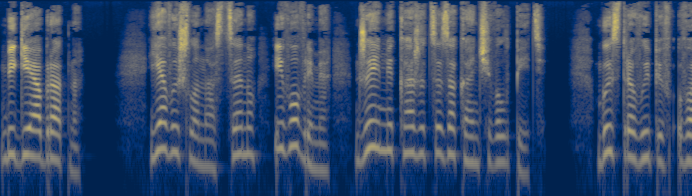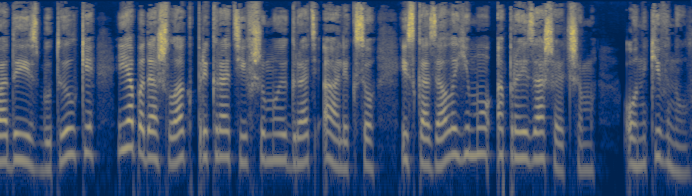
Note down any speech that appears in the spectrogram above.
Беги обратно». Я вышла на сцену, и вовремя Джейми, кажется, заканчивал петь. Быстро выпив воды из бутылки, я подошла к прекратившему играть Алексу и сказала ему о произошедшем. Он кивнул.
